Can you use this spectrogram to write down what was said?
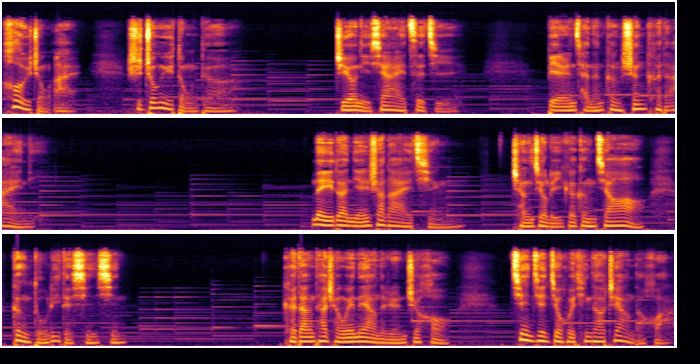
后一种爱，是终于懂得，只有你先爱自己，别人才能更深刻的爱你。那一段年少的爱情，成就了一个更骄傲、更独立的欣欣。可当他成为那样的人之后，渐渐就会听到这样的话：“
